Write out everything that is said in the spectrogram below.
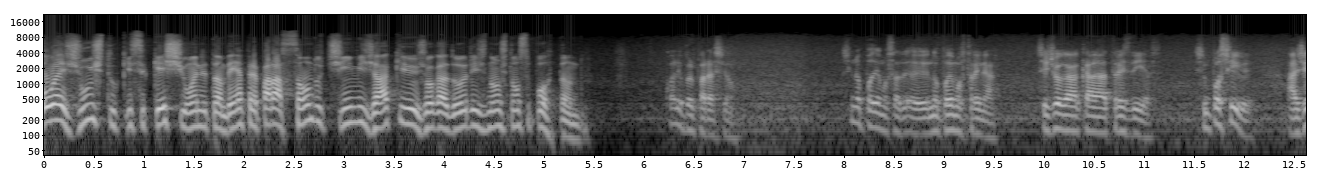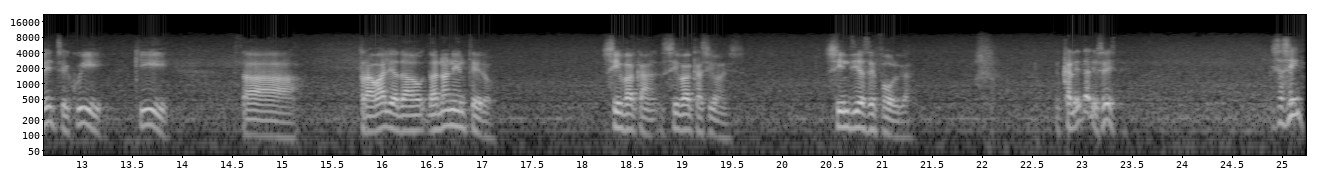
Ou é justo que se questione também a preparação do time, já que os jogadores não estão suportando? Qual é a preparação? Se não podemos, eh, não podemos treinar, se joga a cada três dias, é impossível. A gente aqui, aqui está, trabalha da ano inteiro, sem, vaca, sem vacações, sin días de folga. El calendario es este. Es así.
